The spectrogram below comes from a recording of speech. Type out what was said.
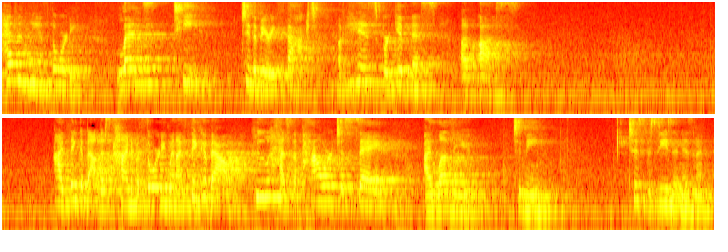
heavenly authority lends teeth to the very fact of his forgiveness of us. I think about this kind of authority when I think about who has the power to say, I love you to me. Tis the season, isn't it?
